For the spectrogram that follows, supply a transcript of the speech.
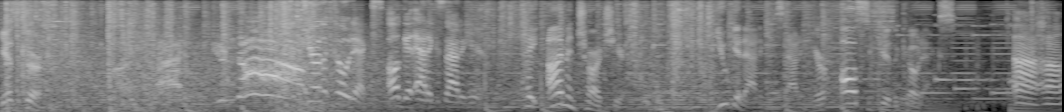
Yes, sir. Secure the Codex. I'll get Atticus out of here. Hey, I'm in charge here. You get Atticus out of here. I'll secure the Codex. Uh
